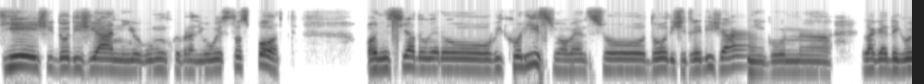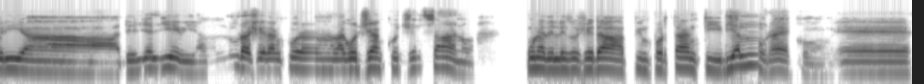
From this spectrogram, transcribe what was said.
10-12 anni io comunque pratico questo sport. Ho iniziato che ero piccolissimo, penso 12-13 anni, con eh, la categoria degli allievi. Allora c'era ancora la Cogianco Genzano, una delle società più importanti di allora, ecco. Eh,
